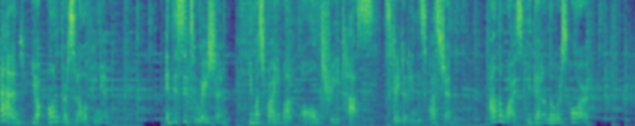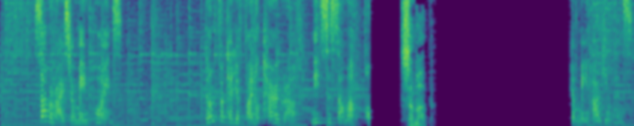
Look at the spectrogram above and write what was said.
And your own personal opinion. In this situation, you must write about all three tasks stated in this question. Otherwise, you get a lower score. Summarize your main points. Don't forget your final paragraph needs to sum up all Sum up. your main arguments.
